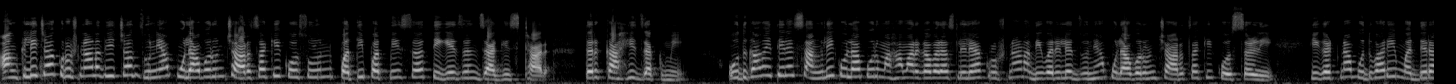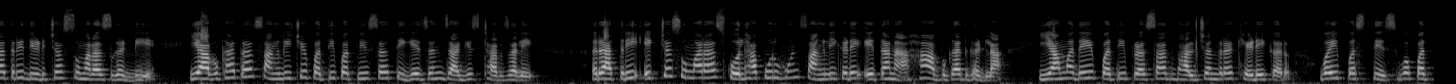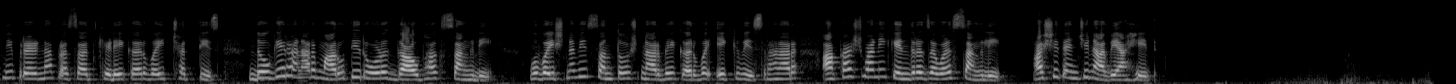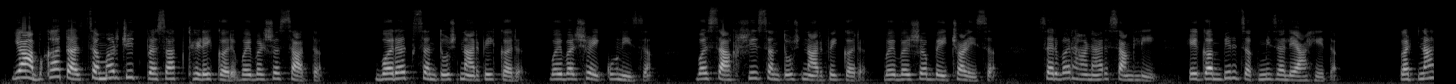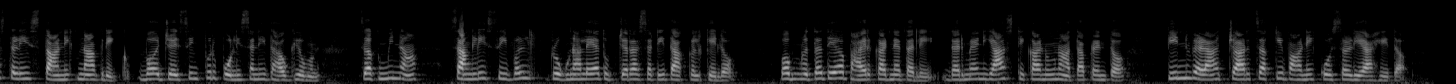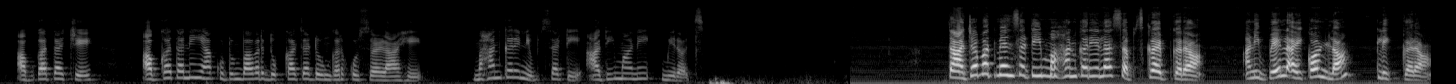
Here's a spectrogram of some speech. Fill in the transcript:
अंकलीच्या कृष्णा नदीच्या जुन्या पुलावरून चारचाकी कोसळून पती पत्नीसह तिघेजण जागीच ठार तर काही जखमी. उदगाव येथील सांगली कोल्हापूर महामार्गावर असलेल्या कृष्णा नदीवरील जुन्या पुलावरून चारचाकी कोसळली. ही घटना बुधवारी मध्यरात्री दीडच्या सुमारास घडली आहे. या अपघातात सांगलीचे पती पत्नीसह तिघेजण जागीच ठार झाले. रात्री एकच्या सुमारास कोल्हापूरहून सांगलीकडे येताना हा अपघात घडला. यामध्ये पती प्रसाद भालचंद्र खेडेकर वय पस्तीस व पत्नी प्रेरणा प्रसाद खेडेकर वय छत्तीस. दोघे राहणार मारुती रोड गावभाग सांगली. व वैष्णवी संतोष नार्वेकर व एकवीस राहणार आकाशवाणी केंद्रजवळ सांगली. अशी त्यांची नावे आहेत. या अपघातात समरजित प्रसाद खेडेकर वय वर्ष सात वरद संतोष नार्वेकर वय वर्ष एकोणीस व साक्षी संतोष नार्वेकर वय वर्ष बेचाळीस. सर्व राहणार सांगली. हे गंभीर जखमी झाले आहेत. घटनास्थळी स्थानिक नागरिक व जयसिंगपूर पोलिसांनी धाव घेऊन जखमींना सांगली सिव्हिल रुग्णालयात उपचारासाठी दाखल केलं व मृतदेह बाहेर काढण्यात आले. दरम्यान याच ठिकाणहून आतापर्यंत तीन वेळा चारचाकी वाहने कोसळली आहेत. अपघाताचे अपघाताने या कुटुंबावर दुःखाचा डोंगर कोसळला आहे. महानकरी न्यूजसाठी आदिमाने मिरज. ताज्या बातम्यांसाठी महानकरेला सबस्क्राईब करा आणि बेल आयकॉनला क्लिक करा.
